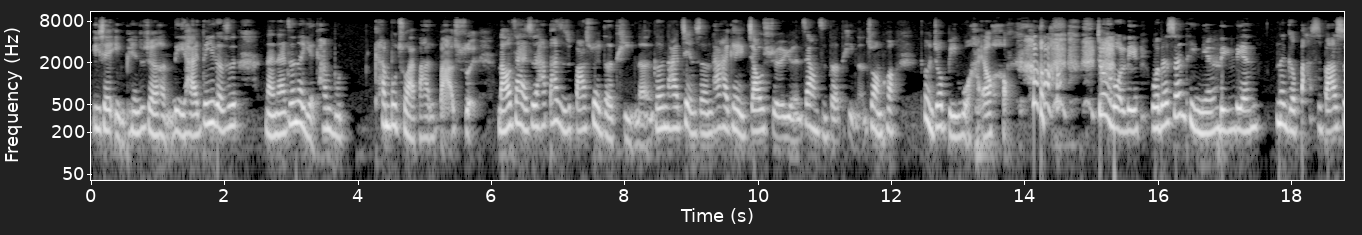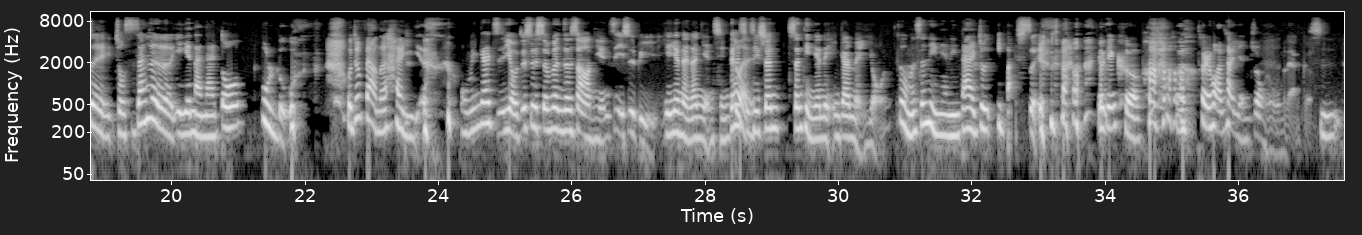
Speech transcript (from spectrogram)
一些影片，就觉得很厉害。第一个是奶奶真的也看不看不出来八十八岁，然后再来是他八十八岁的体能，跟他健身，他还可以教学员这样子的体能状况，根本就比我还要好。就我连我的身体年龄，连那个八十八岁、九十三岁的爷爷奶奶都不如，我就非常的汗颜。我们应该只有就是身份证上的年纪是比爷爷奶奶年轻，但对实际身身体年龄应该没有，就我们身体年龄大概就一百岁了。有点可怕，退化太严重了，我们两个。是，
